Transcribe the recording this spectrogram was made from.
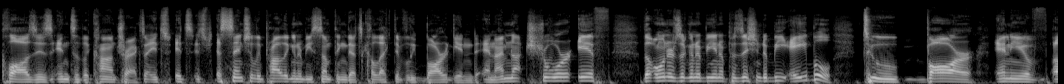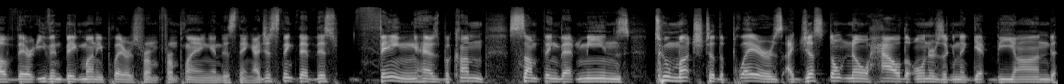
clauses into the contracts. It's, it's, it's essentially probably going to be something that's collectively bargained. And i'm not sure if the owners are going to be in a position to be able to bar any of, of their even big money players from from playing in this thing. I just think that this thing has become something that means too much to the players. I just don't know how the owners are going to get beyond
